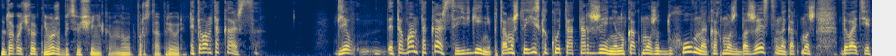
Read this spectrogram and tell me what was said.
Ну, такой человек не может быть священником, ну вот просто априори. Это вам так кажется для... Это вам так кажется, Евгений, потому что есть какое-то отторжение. Ну как может духовное, как может божественное, как может... Давайте,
